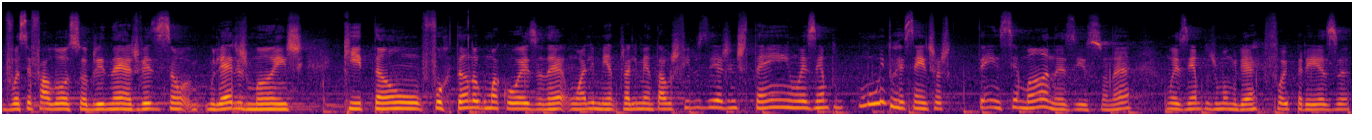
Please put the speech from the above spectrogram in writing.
você falou sobre, né, às vezes são mulheres mães que estão furtando alguma coisa, né, um alimento para alimentar os filhos e a gente tem um exemplo muito recente, acho que tem semanas isso, né, um exemplo de uma mulher que foi presa,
